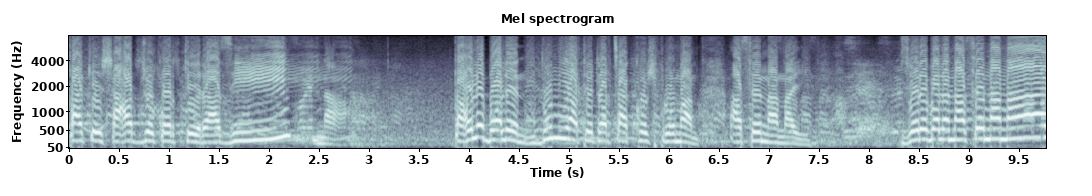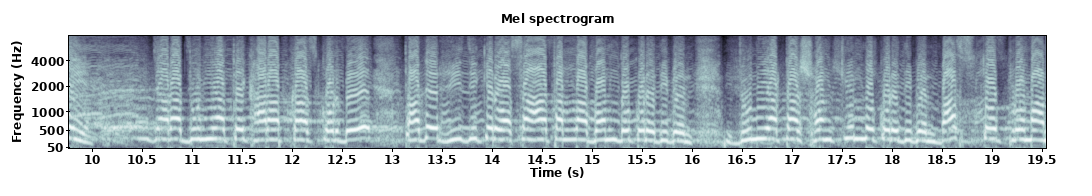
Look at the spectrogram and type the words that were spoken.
তাকে সাহায্য করতে রাজি না। তাহলে বলেন দুনিয়াতে এটার চাক্ষুষ প্রমাণ আছে না নাই? জোরে বলেন আছে না নাই? যারা দুনিয়াতে খারাপ কাজ করবে, তাদের রিজিকের অসাহাত আল্লাহ বন্ধ করে দিবেন। দুনিয়াটা সংকীর্ণ করে দিবেন। বাস্তব প্রমাণ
